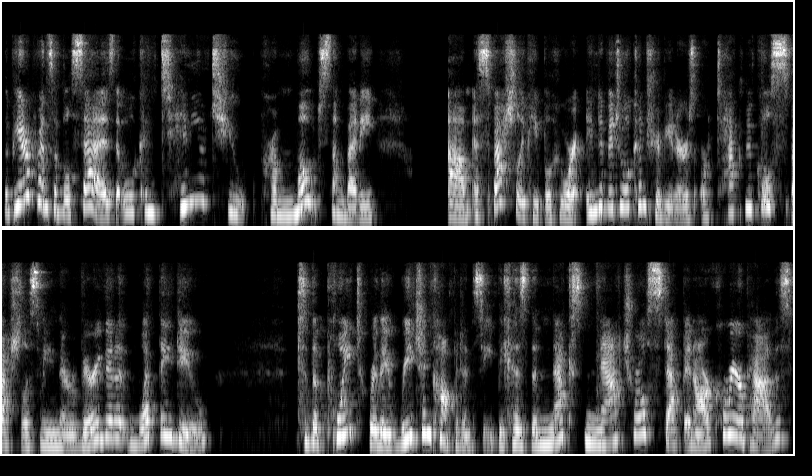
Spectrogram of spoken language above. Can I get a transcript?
The Peter principle says that we'll continue to promote somebody um, especially people who are individual contributors or technical specialists, meaning they're very good at what they do, to the point where they reach incompetency because the next natural step in our career paths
